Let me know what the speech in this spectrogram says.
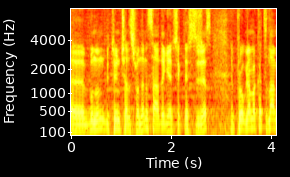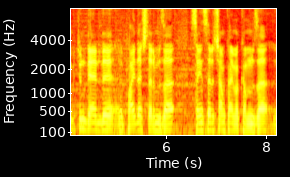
e, bunun bütün çalışmalarını sahada gerçekleştireceğiz. E, programa katılan bütün değerli e, paydaşlarımıza, Sayın Sarıçam Kaymakamımıza, e,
